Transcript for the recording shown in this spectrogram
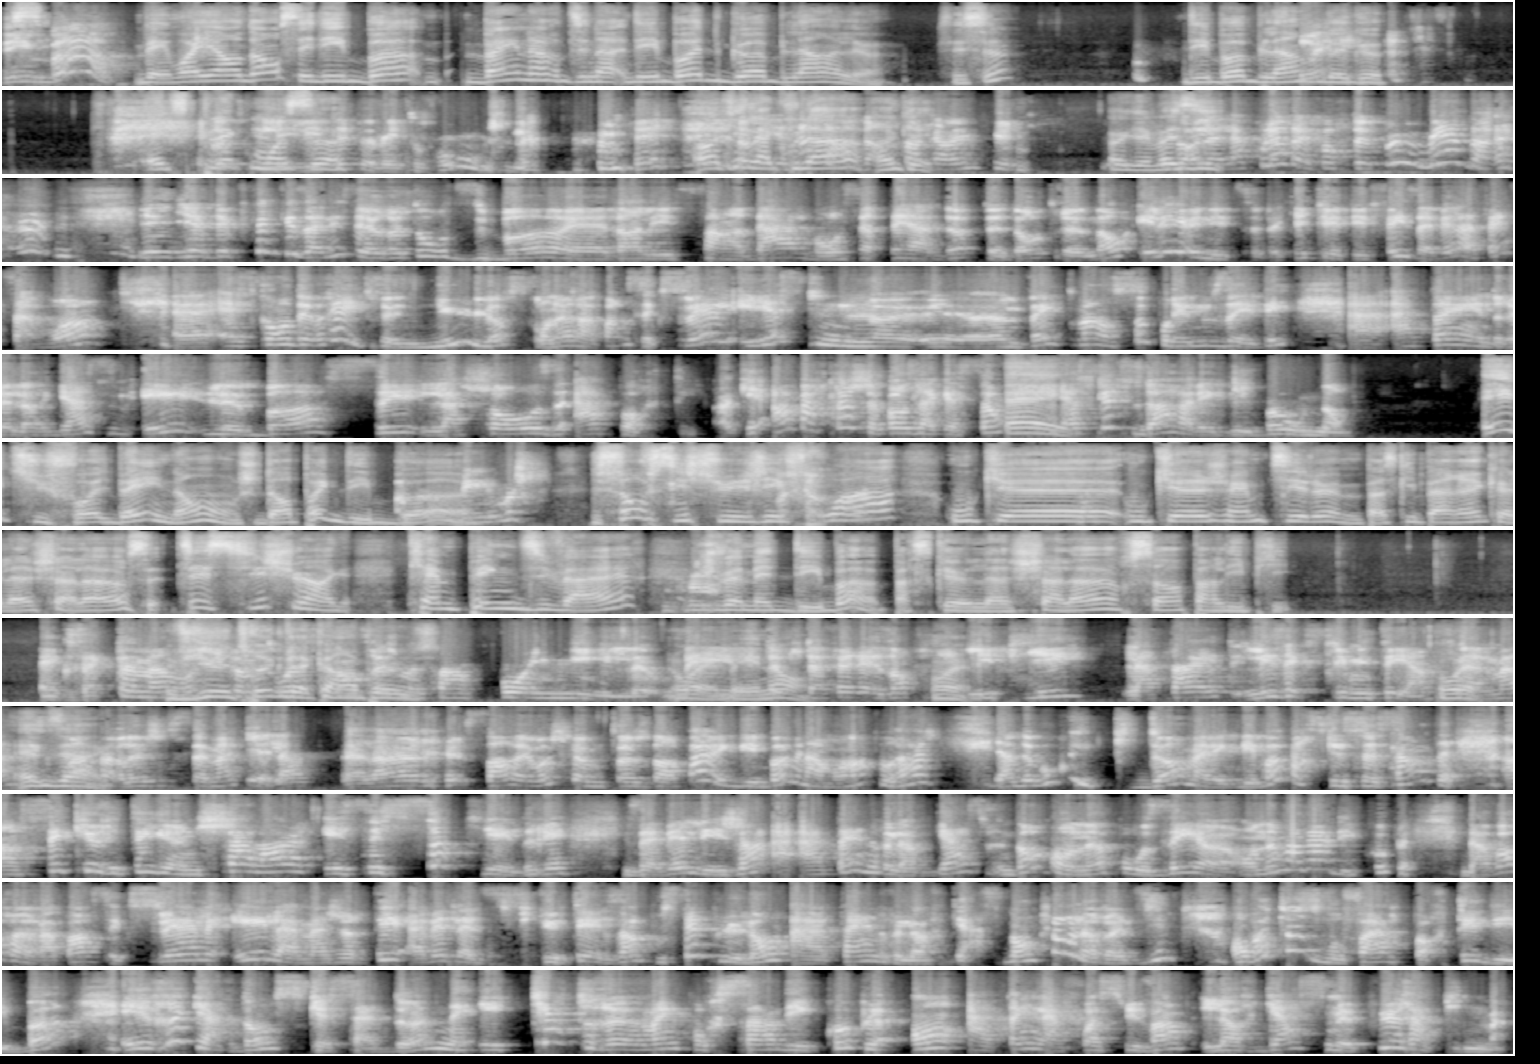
des bas? Ben voyons donc, c'est des bas bien ordinaires, des bas de gars blancs là. C'est ça? Des bas blancs de gars. Explique-moi ça. Les peuvent être rouges. là. Mais- Ok, la Non, couleur, ça, dans- ok. vas-y. la, la couleur importe peu, mais il, y y a depuis quelques années, c'est le retour du bas euh, dans les sandales. Bon, certains adoptent, d'autres non. Et là, il y a une étude qui a été faite, Isabelle, afin de savoir euh, est-ce qu'on devrait être nu lorsqu'on a un rapport sexuel et est-ce qu'un un vêtement en ça pourrait nous aider à atteindre l'orgasme et le bas, c'est la chose à porter. Ok, En partant, je te pose la question Hey. est-ce que tu dors avec des bas ou non? Es-tu folle Ben non, je dors pas avec des bas. Mais moi, je- Sauf si je suis j'ai froid ou que ou que j'ai un petit rhume parce qu'il paraît que la chaleur, tu sais si je suis en camping d'hiver, Mm-hmm. je vais mettre des bas parce que la chaleur sort par les pieds. Exactement. Vieux truc toi, de après, Je me campeuse. sens poignée, là. Ouais, mais mais t'as non. tout à fait raison. Ouais. Les pieds, la tête, les extrémités, hein, Ouais, finalement. Exact. souvent par là, justement, que la chaleur sort. Et moi, je suis comme toi, je dors pas avec des bas, mais dans mon entourage, il y en a beaucoup qui dorment avec des bas parce qu'ils se sentent en sécurité. Il y a une chaleur et c'est ça qui aiderait, Isabelle, les gens à atteindre l'orgasme. Donc, on a posé, euh, on a demandé à des couples d'avoir un rapport sexuel et la majorité avait de la difficulté, exemple, où c'était plus long à atteindre l'orgasme. Donc là, on leur a dit, on va tous vous faire porter des bas et regardons ce que ça donne. Et 80% des couples ont atteint la fois suivante l'orgasme plus rapidement.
